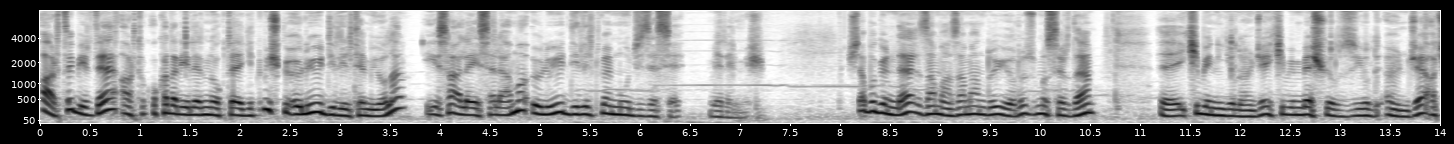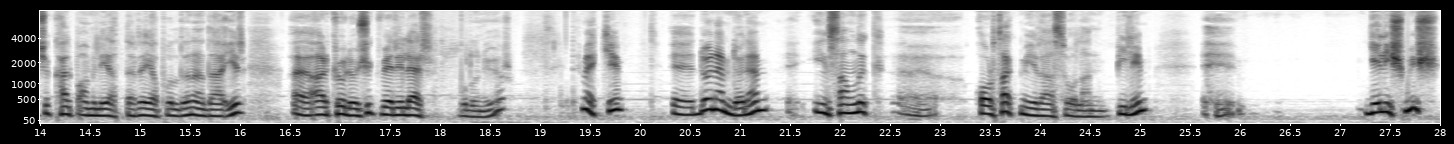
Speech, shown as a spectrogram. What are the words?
Artı bir de artık o kadar ileri noktaya gitmiş ki ölüyü diriltemiyorlar. İsa Aleyhisselam'a ölüyü diriltme mucizesi verilmiş. İşte bugün de zaman zaman duyuyoruz Mısır'da 2000 e, yıl önce, 2500 yıl önce açık kalp ameliyatları yapıldığına dair e, arkeolojik veriler bulunuyor. Demek ki e, dönem dönem insanlık ortak mirası olan bilim gelişmiş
